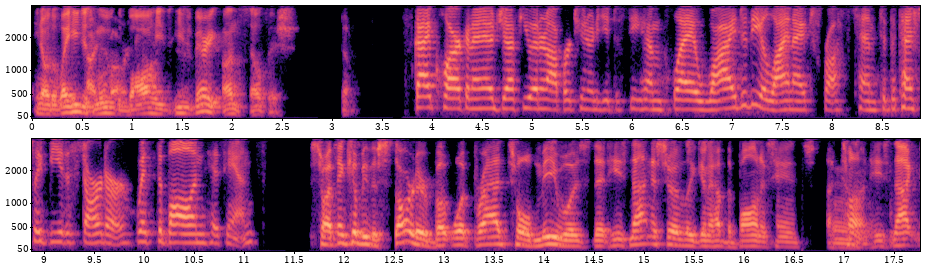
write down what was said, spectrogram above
you know the way he just moves the ball, he's he's very unselfish. Skyy Clark, and I know Jeff, you had an opportunity to see him play. Why do the Illini trust him to potentially be the starter with the ball in his hands? So I think he'll be the starter, but what Brad told me was that he's not necessarily going to have the ball in his hands a mm. ton. He's not.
